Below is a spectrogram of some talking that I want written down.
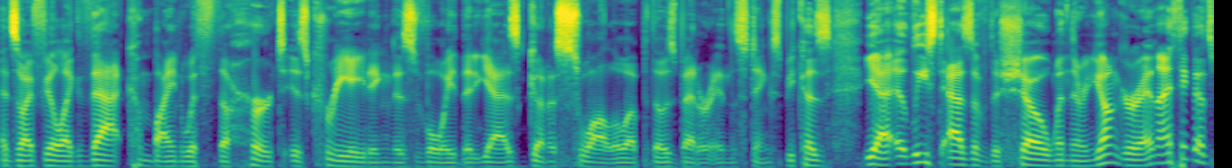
And so I feel like that combined with the hurt is creating this void that, yeah, is going to swallow up those better instincts. Because, yeah, at least as of the show when they're younger, and I think that's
